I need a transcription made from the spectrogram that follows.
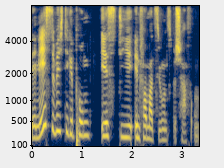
Der nächste wichtige Punkt ist die Informationsbeschaffung.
